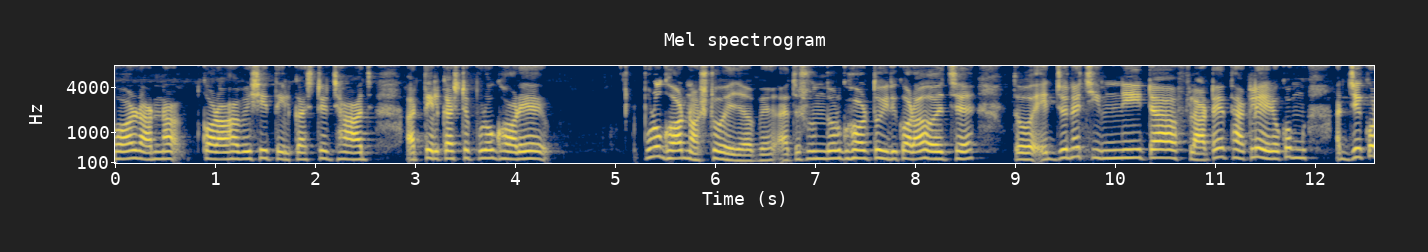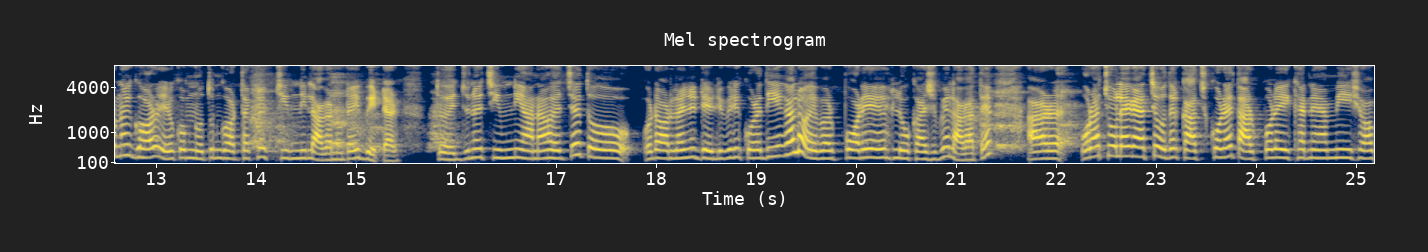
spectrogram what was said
ঘর রান্না করা হবে, সেই তেল কাস্টের ঝাঁজ। আর তেল কাস্টে পুরো ঘরে, পুরো ঘর নষ্ট হয়ে যাবে। এত সুন্দর ঘর তৈরি করা হয়েছে। তো এর জন্য চিমনিটা ফ্ল্যাটে থাকলে এরকম, আর যে কোনোই ঘর, এরকম নতুন ঘর থাকলে চিমনি লাগানোটাই বেটার তো এর জন্য চিমনি আনা হয়েছে, তো ওটা অনলাইনে ডেলিভারি করে দিয়ে গেল, এবার পরে লোক আসবে লাগাতে। আর ওরা চলে গেছে, ওদের কাজ করে, তারপরে এখানে আমি সব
